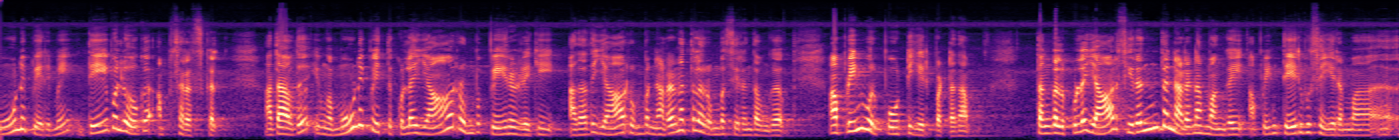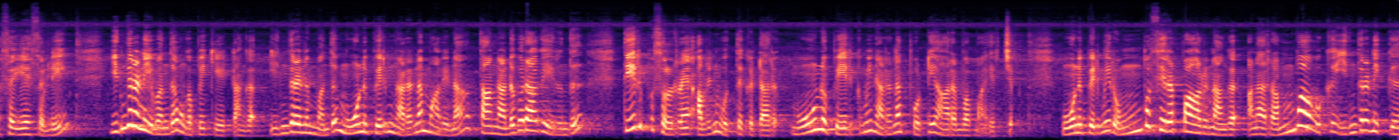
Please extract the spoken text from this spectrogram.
மூணு பேருமே தேவலோக அப்சரஸ்கள். அதாவது இவங்க மூணு பேத்துக்குள்ளே யார் ரொம்ப பேரழகி அதாவது யார் ரொம்ப நடனத்தில் ரொம்ப சிறந்தவங்க அப்படின்னு ஒரு போட்டி ஏற்பட்டதாம். தங்களுக்குள்ள யார் சிறந்த நடன மங்கை அப்படின்னு தேர்வு செய்கிற ம செய்ய சொல்லி இந்திரனை வந்து அவங்க போய் கேட்டாங்க. இந்திரனும் வந்து மூணு பேரும் நடனம் ஆடினா தான் நடுவராக இருந்து தீர்ப்பு சொல்கிறேன் அப்படின்னு ஒத்துக்கிட்டாரு. மூணு பேருக்குமே நடன போட்டி ஆரம்பமாயிருச்சு. மூணு பேருமே ரொம்ப சிறப்பாக ஆடினாங்க. ஆனால் ரம்பாவுக்கு இந்திரனுக்கு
